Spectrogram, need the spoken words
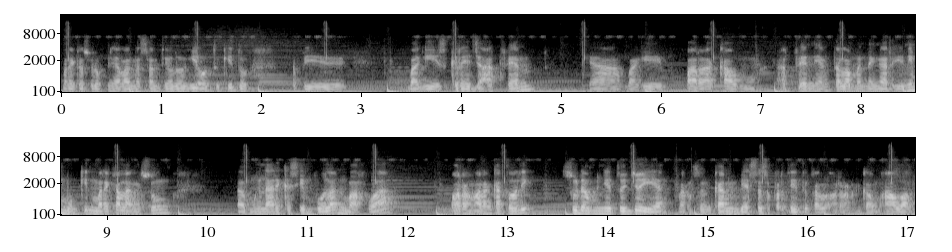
mereka sudah punya landasan teologi untuk itu. Tapi bagi gereja Advent ya bagi para kaum Advent yang telah mendengar ini mungkin mereka langsung uh, menarik kesimpulan bahwa orang-orang Katolik sudah menyetujui ya langsung kan biasa seperti itu kalau orang kaum awam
